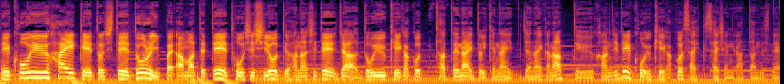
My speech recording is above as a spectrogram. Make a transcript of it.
でこういう背景としてドルいっぱい余ってて投資しようっていう話でじゃあどういう計画を立てないといけないんじゃないかなっていう感じでこういう計画が最初にあったんですね。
